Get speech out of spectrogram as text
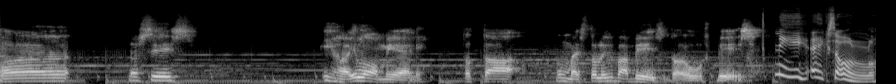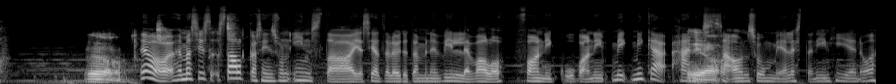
Öö, no siis ihan ilomieli. Tota, mun mielestä oli hyvä biisi toi uusi biisi. Niin, eikö se ollut? Joo. Joo, mä siis stalkkasin sun Instaa ja sieltä löytyi tämmönen Ville Valo fanikuva, niin mi- mikä hänessä on sun mielestä niin hienoa?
